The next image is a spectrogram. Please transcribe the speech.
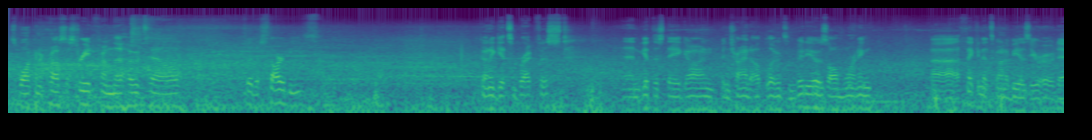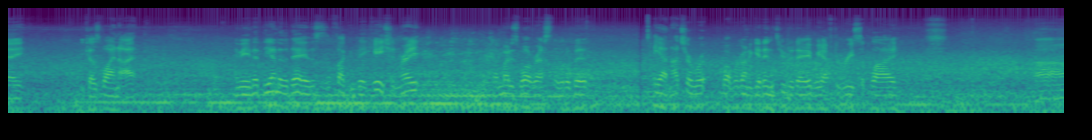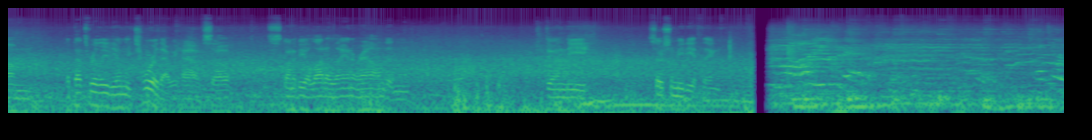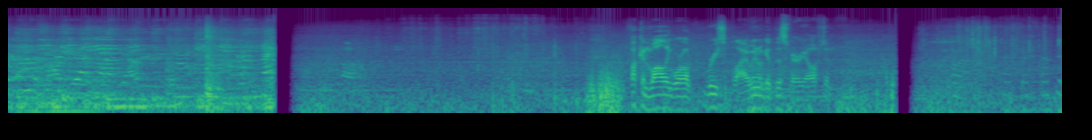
Just walking across the street from the hotel to the Starbucks. Gonna get some breakfast and get this day going. Been trying to upload some videos all morning. Uh, thinking it's gonna be a zero day because why not? I mean, at the end of the day, this is a fucking vacation, right? I might as well rest a little bit. Yeah, not sure what we're going to get into today. We have to resupply. Um, but that's really the only chore that we have. So it's going to be a lot of laying around and doing the social media thing. Wally World resupply. We don't get this very often.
